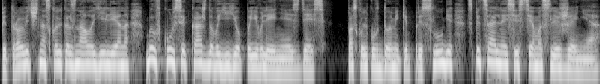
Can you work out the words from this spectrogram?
Петрович, насколько знала Елена, был в курсе каждого ее появления здесь поскольку в домике прислуги специальная система слежения.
